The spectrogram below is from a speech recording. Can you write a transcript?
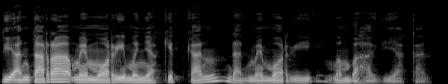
Di antara memori menyakitkan dan memori membahagiakan.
